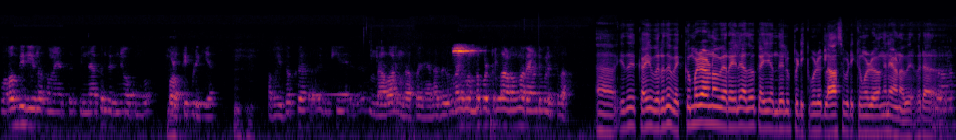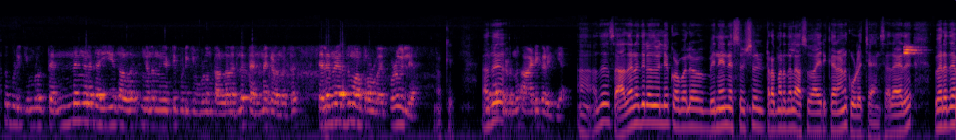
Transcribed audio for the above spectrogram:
പുറം തിരിയുന്ന സമയത്ത് പിന്നാക്കം തിരിഞ്ഞു നോക്കുമ്പോൾ കുളത്തി പിടിക്കുക. അപ്പൊ ഇതൊക്കെ എനിക്ക് ഉണ്ടാവാറുണ്ട്. അപ്പൊ ഞാൻ അതുമായി ബന്ധപ്പെട്ടുള്ളതാണോന്ന് അറിയാൻ വേണ്ടി വിളിച്ചതാ. ഇത് കൈ വെറുതെ വെക്കുമ്പോഴാണോ വിറയിൽ അതോ കൈ എന്തെങ്കിലും പിടിക്കുമ്പോഴോ ഗ്ലാസ് പിടിക്കുമ്പോഴോ അങ്ങനെയാണോ ഗ്ലാസ് പിടിക്കുമ്പോഴും തന്നെ ഇങ്ങനെ കൈ തള്ള ഇങ്ങനെ നീട്ടി പിടിക്കുമ്പോഴും തള്ളവരിൽ തന്നെ കിടന്നിട്ട് ചില നേരത്ത് മാത്രമേ ഉള്ളൂ എപ്പോഴും ഇല്ല. ഓക്കെ. അത് ആടി കളിക്കുക. ആ അത് സാധാരണത്തിൽ അത് വലിയ കുഴപ്പമില്ല. ബിനൈൻ എസൻഷ്യൽ ട്രമർ എന്നുള്ള അസുഖമായിരിക്കാനാണ് കൂടുതൽ ചാൻസ് അതായത് വെറുതെ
